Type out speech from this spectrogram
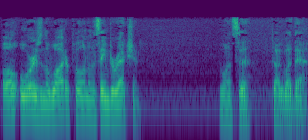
all oars in the water pulling in the same direction. Who wants to talk about that?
